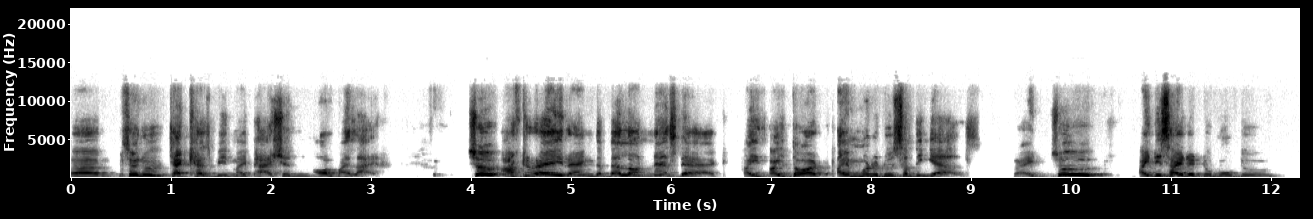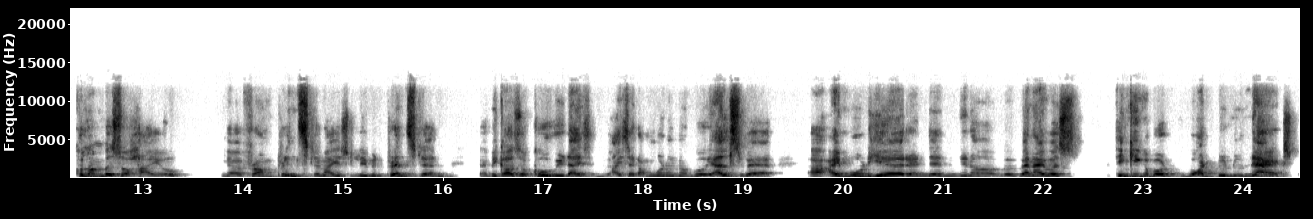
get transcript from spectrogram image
Um, so you know, tech has been my passion all my life. So after I rang the bell on NASDAQ, I, I thought I'm going to do something else, right? So I decided to move to Columbus, Ohio uh, from Princeton. I used to live in Princeton. Uh, because of COVID, I, I said, I'm going to go elsewhere. Uh, I moved here. And then, you know, when I was thinking about what to do next,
